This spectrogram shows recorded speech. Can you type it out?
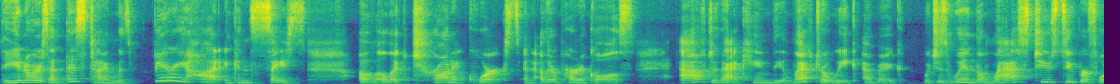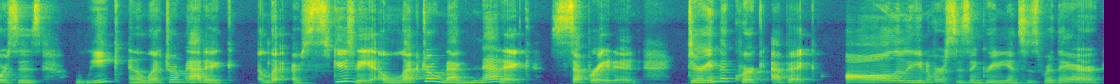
The universe at this time was very hot and concise of electronic quarks and other particles. After that came the electroweak epoch, which is when the last two superforces, weak and electromagnetic, ele- excuse me, electromagnetic, separated. During the quark epoch, all of the universe's ingredients were there.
